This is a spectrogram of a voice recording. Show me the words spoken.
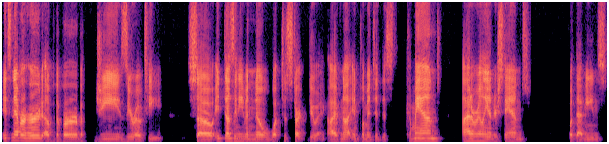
It's never heard of the verb G0T. So it doesn't even know what to start doing. I've not implemented this command. I don't really understand what that means.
